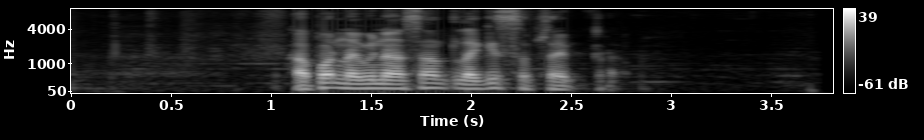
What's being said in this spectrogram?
आपण नवीन असाल लगेच सबस्क्राईब करा.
